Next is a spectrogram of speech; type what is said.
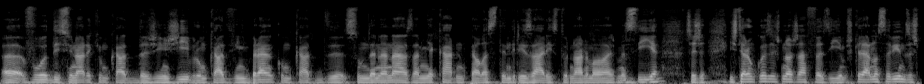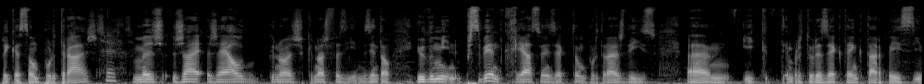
Uh, vou adicionar aqui um bocado de gengibre, um bocado de vinho branco, um bocado de sumo de ananás à minha carne para ela se tenderizar e se tornar mais macia. Uhum. Ou seja, isto eram coisas que nós já fazíamos, se calhar não sabíamos a explicação por trás, certo. mas já, já é algo que nós, que nós fazíamos. Então, eu domino, percebendo que reações é que estão por trás disso um, e que temperaturas é que têm que estar para isso,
